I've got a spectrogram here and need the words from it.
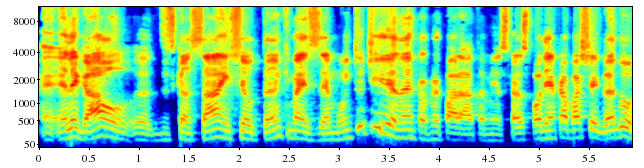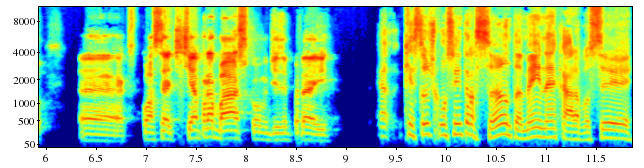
é, é legal eh, descansar, encher o tanque, mas é muito dia, né, para preparar também. Os caras podem acabar chegando é, com a setinha para baixo, como dizem por aí. É questão de concentração também, né, cara? Você,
